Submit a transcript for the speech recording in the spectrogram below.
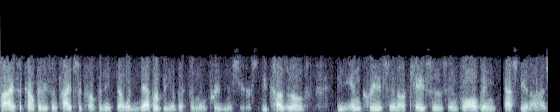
size of companies and types of companies that would never be a victim in previous years. Because of the increase in our cases involving espionage,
